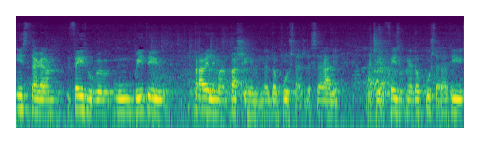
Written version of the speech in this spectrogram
Instagram, Facebook u biti pravilima baš im ne dopuštaš da se radi. Znači Facebook ne dopušta da ti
